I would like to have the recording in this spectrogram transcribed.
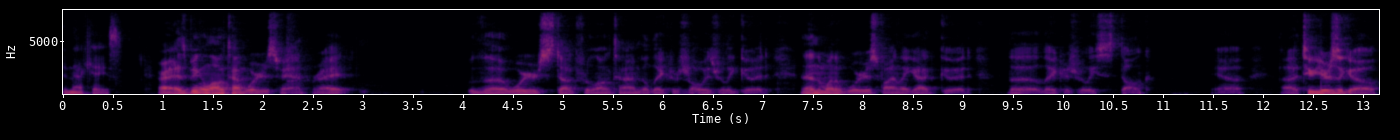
in that case. All right. As being a longtime Warriors fan, right? The Warriors stunk for a long time. The Lakers were always really good. And then when the Warriors finally got good, the Lakers really stunk. Yeah. Uh, two years ago,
